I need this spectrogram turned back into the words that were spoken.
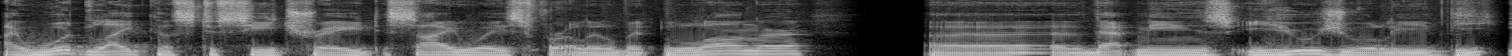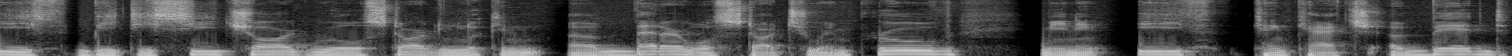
I would like us to see trade sideways for a little bit longer. Uh, that means usually the ETH BTC chart will start looking uh, better, will start to improve, meaning ETH can catch a bid,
